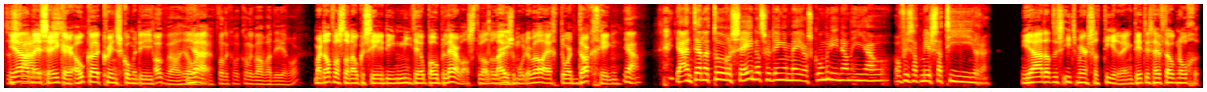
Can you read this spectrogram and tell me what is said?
te Ja, nee, is. zeker. Ook eh, cringe comedy. Ook wel heel Ja. erg. Vond ik, kon ik wel waarderen hoor. Maar dat was dan ook een serie die niet heel populair was. Terwijl de Nee. luizenmoeder wel echt door het dak ging. Ja. Ja, en tellen Toren C en dat soort dingen mee als comedy dan in jou? Of is dat meer satire? Ja, dat is iets meer satire, denk ik. Dit is, heeft ook nog...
